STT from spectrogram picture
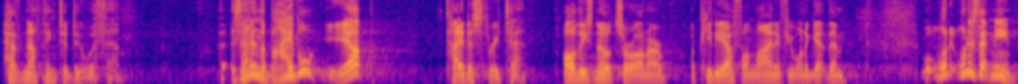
have nothing to do with them. Is that in the Bible? Yep. Titus 3:10. All these notes are on our a PDF online if you want to get them. What, what does that mean?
